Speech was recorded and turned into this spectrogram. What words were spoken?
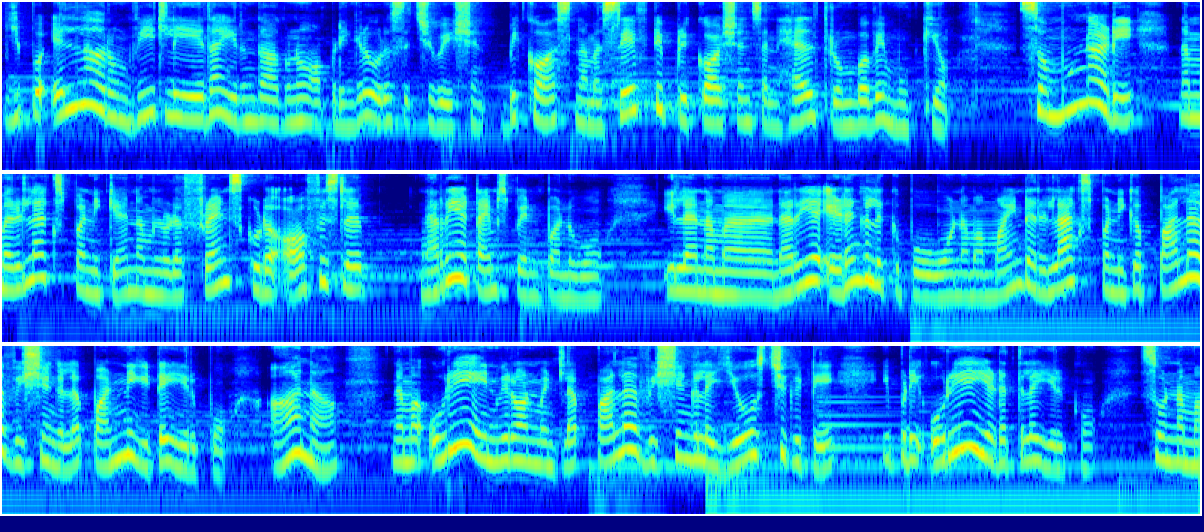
இப்போ எல்லாரும் வீட்லேயே தான் இருந்தாகணும் அப்படிங்கிற ஒரு சுச்சுவேஷன் பிகாஸ் நம்ம சேஃப்டி ப்ரிகாஷன்ஸ் அண்ட் ஹெல்த் ரொம்பவே முக்கியம். ஸோ முன்னாடி நம்ம ரிலாக்ஸ் பண்ணிக்க நம்மளோட ஃப்ரெண்ட்ஸ் கூட ஆஃபீஸில் நிறைய டைம் ஸ்பெண்ட் பண்ணுவோம். இல்லை நம்ம நிறைய இடங்களுக்கு போவோம். நம்ம மைண்டை ரிலாக்ஸ் பண்ணிக்க பல விஷயங்களை பண்ணிக்கிட்டே இருப்போம். ஆனால் நம்ம ஒரே என்விரான்மெண்ட்டில் பல விஷயங்களை யோசிச்சுக்கிட்டே இப்படி ஒரே இடத்துல இருக்கும். ஸோ நம்ம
